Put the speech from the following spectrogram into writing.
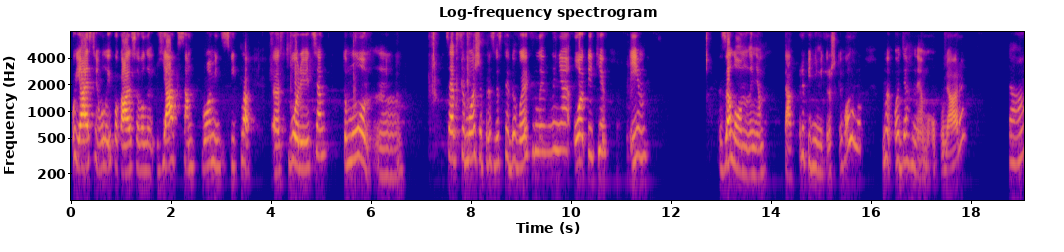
пояснювали і показували, як сам промінь світла е, створюється. Тому це все може призвести до викривлення опіків і заломлення. Так, припідніміть трошки голову. Ми одягнемо окуляри. Так.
